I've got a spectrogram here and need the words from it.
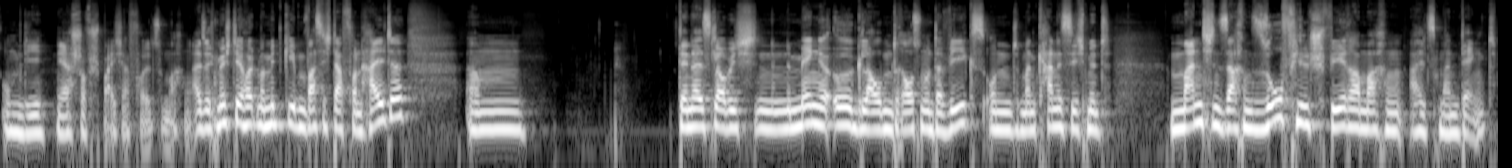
um die Nährstoffspeicher voll zu machen. Also ich möchte dir heute mal mitgeben, was ich davon halte. Ähm, denn da ist, glaube ich, eine Menge Irrglauben draußen unterwegs und man kann es sich mit manchen Sachen so viel schwerer machen, als man denkt.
